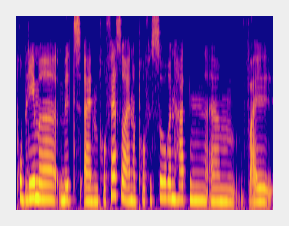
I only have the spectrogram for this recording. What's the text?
Probleme mit einem Professor, einer Professorin hatten, ähm, weil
